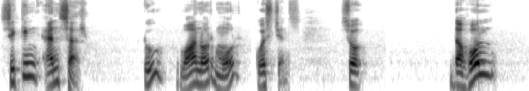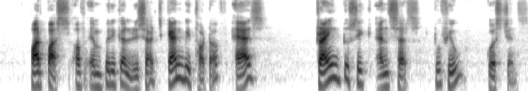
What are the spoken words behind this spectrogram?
seeking answer to one or more questions. So, the whole purpose of empirical research can be thought of as trying to seek answers to few questions.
